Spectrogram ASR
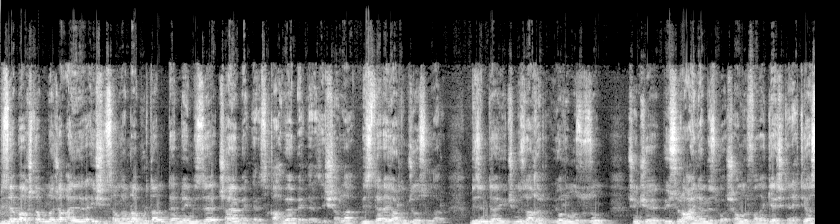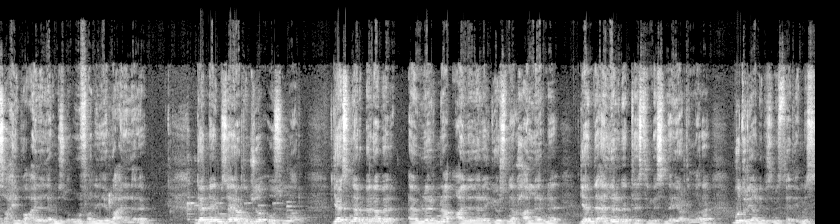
Bize bağışta bulunacak ailelere, iş insanlarına buradan derneğimize çaya bekleriz, kahve bekleriz inşallah. Bizlere yardımcı olsunlar. Bizim de yükümüz ağır, yolumuz uzun. Çünkü bir sürü ailemiz var. Şanlıurfa'da gerçekten ihtiyaç sahibi ailelerimiz var. Urfa'nın yerli aileleri. Derneğimize yardımcı olsunlar. Gelsinler beraber evlerine, ailelere görsünler hallerini. Kendi ellerinden teslim etsinler yardımlara. Budur yani bizim istediğimiz.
